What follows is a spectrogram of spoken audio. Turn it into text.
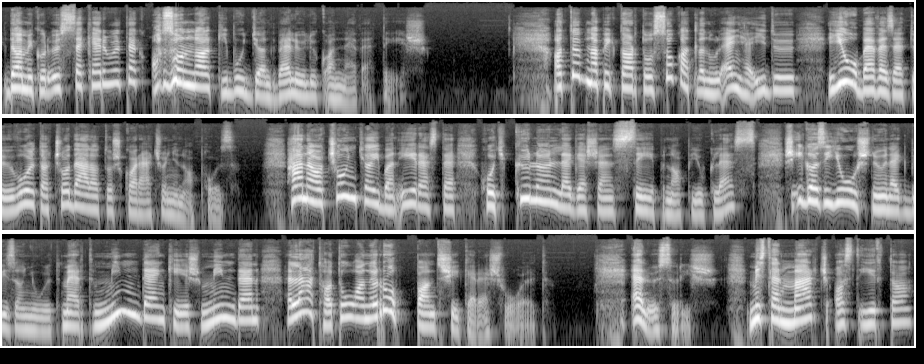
De amikor összekerültek, azonnal kibudjant belőlük a nevetés. A több napig tartó szokatlanul enyhe idő jó bevezető volt a csodálatos karácsonyi naphoz. Hána a csontjaiban érezte, hogy különlegesen szép napjuk lesz, és igazi jósnőnek bizonyult, mert mindenki és minden láthatóan roppant sikeres volt. Először is. Mr. March azt írta,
